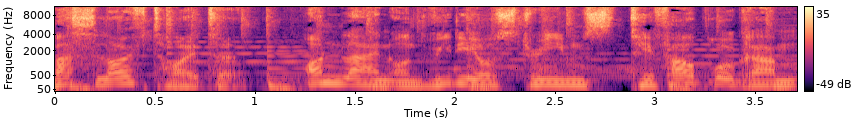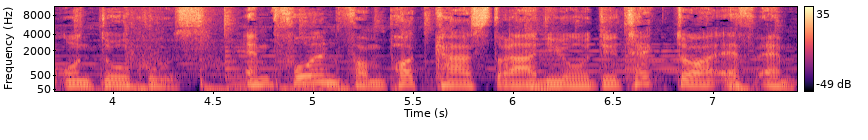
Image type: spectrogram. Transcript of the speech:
Was läuft heute? Online- und Videostreams, TV-Programm und Dokus. Empfohlen vom Podcast Radio Detektor FM.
